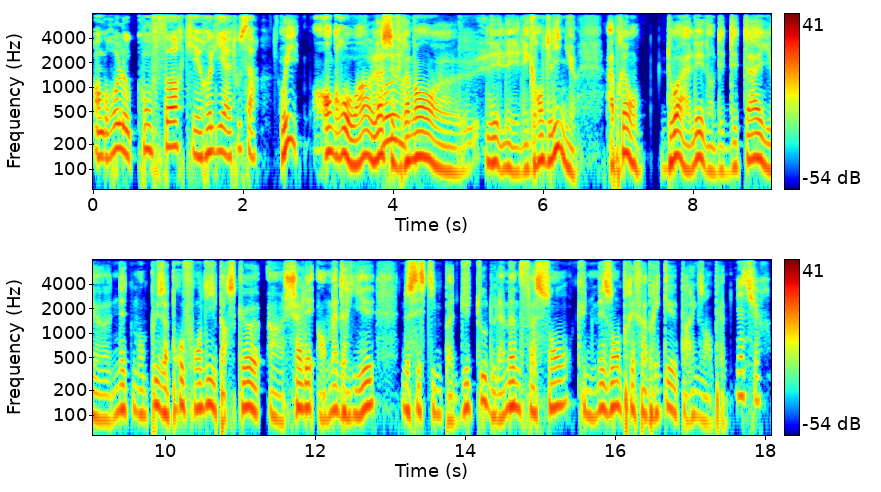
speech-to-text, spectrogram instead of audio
en gros le confort qui est relié à tout ça. Oui, en gros, hein, là Oui, c'est oui. vraiment euh, les, les- les grandes lignes. Après, on, doit aller dans des détails euh, nettement plus approfondis parce que un chalet en madrier ne s'estime pas du tout de la même façon qu'une maison préfabriquée, par exemple. Bien sûr.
